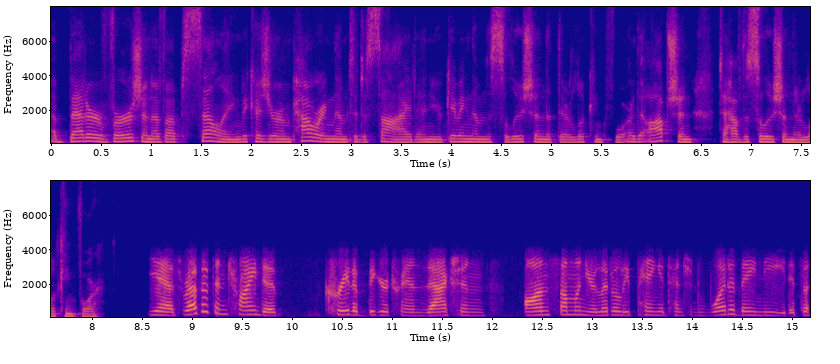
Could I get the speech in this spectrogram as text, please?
a better version of upselling because you're empowering them to decide and you're giving them the solution that they're looking for, or the option to have the solution they're looking for. Yes, rather than trying to create a bigger transaction on someone you're literally paying attention to what do they need. It's a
